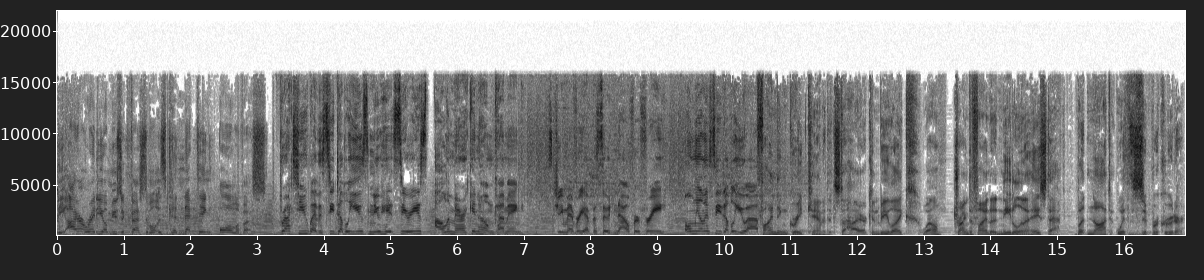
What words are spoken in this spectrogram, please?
The iHeartRadio Music Festival is connecting all of us. Brought to you by the CW's new hit series, All American Homecoming. Stream every episode now for free, only on the CW app. Finding great candidates to hire can be like, well, trying to find a needle in a haystack, but not with ZipRecruiter.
